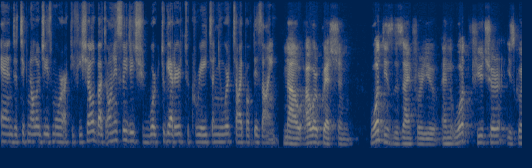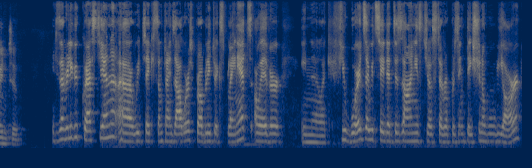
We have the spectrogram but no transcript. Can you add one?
and the technology is more artificial, but honestly, they should work together to create a newer type of design. Now, our question, what is design for you and what future is going to? It is a really good question. Uh, we take sometimes hours probably to explain it. However, in uh, like a few words, I would say that design is just a representation of who we are,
